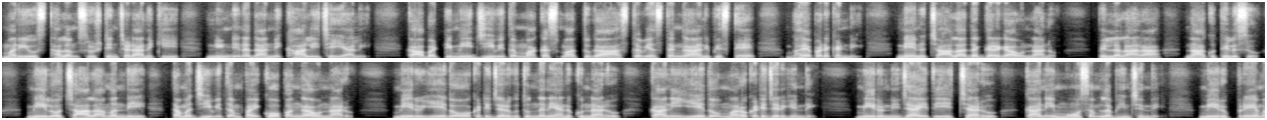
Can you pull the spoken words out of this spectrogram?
మరియు స్థలం సృష్టించడానికి నిండిన దాన్ని ఖాళీ చేయాలి. కాబట్టి మీ జీవితం అకస్మాత్తుగా అస్తవ్యస్తంగా అనిపిస్తే భయపడకండి. నేను చాలా దగ్గరగా ఉన్నాను. పిల్లలారా నాకు తెలుసు మీలో చాలామంది తమ జీవితంపై కోపంగా ఉన్నారు. మీరు ఏదో ఒకటి జరుగుతుందని అనుకున్నారు కానీ ఏదో మరొకటి జరిగింది. మీరు నిజాయితీ ఇచ్చారు కానీ మోసం లభించింది. మీరు ప్రేమ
